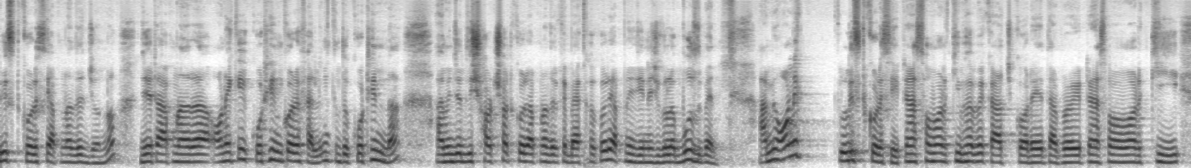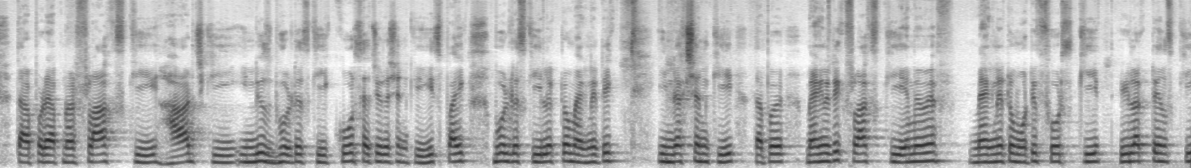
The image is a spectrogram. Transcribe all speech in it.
লিস্ট করেছি আপনাদের জন্য, যেটা আপনারা অনেকেই কঠিন করে ফেলেন, কিন্তু কঠিন না। আমি যদি শর্ট শর্ট করে আপনাদেরকে ব্যাখ্যা করি, আপনি জিনিসগুলো বুঝবেন। আমি অনেক লিস্ট করেছি ট্রান্সফর্মার কীভাবে কাজ করে, তারপরে ট্রান্সফর্মার কি, তারপরে আপনার ফ্লাক্স কি হার্জ কি ইন্ডিউস ভোল্টেজ কি কোর স্যাচুরেশন কি স্পাইক ভোল্টেজ কি ইলেকট্রোম্যাগনেটিক ইন্ডাকশন কি, তারপরে ম্যাগনেটিক ফ্লাক্স কি এমএমএফ ম্যাগনেটোমোটিভ ফোর্স কি রিলাকটেন্স কি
